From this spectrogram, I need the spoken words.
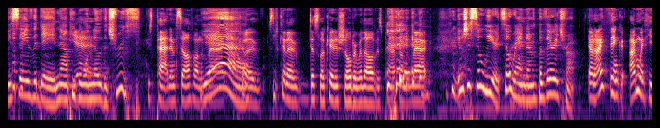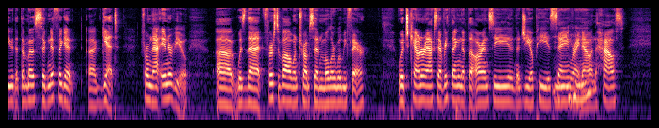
you saved the day. Now people Yeah. will know the truth. He's patting himself on the Yeah. back. Of, kind of dislocate his shoulder with all of his pats on the back. It was just so weird, so random, but very Trump. And I think I'm with you that the most significant uh, get from that interview uh, was that, first of all, when Trump said Mueller will be fair, which counteracts everything that the RNC and the GOP is saying right now in the House.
